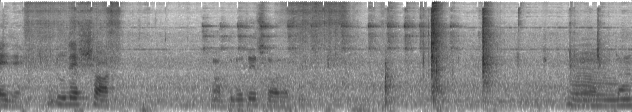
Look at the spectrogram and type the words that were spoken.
এই যে দুধের সর। সবগুলোতেই সর আছে। হুম।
